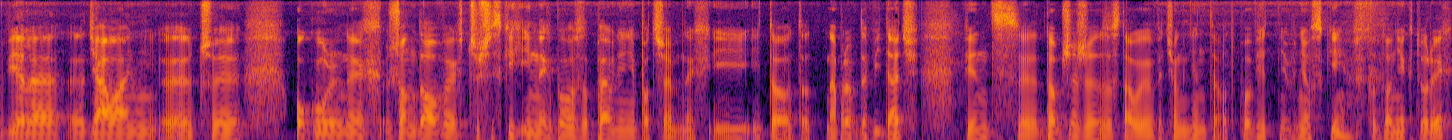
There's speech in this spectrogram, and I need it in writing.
y, wiele działań y, czy ogólnych, rządowych czy wszystkich innych było zupełnie niepotrzebnych i, i to, to naprawdę widać, więc e, dobrze, że zostały wyciągnięte odpowiednie wnioski co do niektórych.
